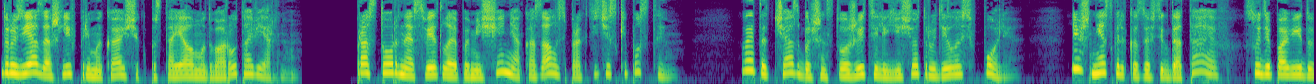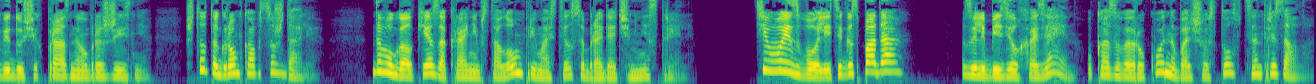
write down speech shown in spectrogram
друзья зашли в примыкающий к постоялому двору таверну. Просторное светлое помещение оказалось практически пустым. В этот час большинство жителей еще трудилось в поле. Лишь несколько завсегдатаев, судя по виду ведущих праздный образ жизни, что-то громко обсуждали. Да в уголке за крайним столом примостился бродячий министрель. «Чего изволите, господа?» — залебезил хозяин, указывая рукой на большой стол в центре зала.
